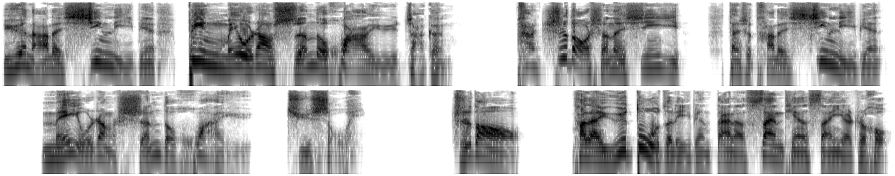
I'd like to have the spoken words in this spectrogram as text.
约拿的心里边并没有让神的话语扎根。他知道神的心意，但是他的心里边没有让神的话语居首位。直到他在鱼肚子里边待了三天三夜之后，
